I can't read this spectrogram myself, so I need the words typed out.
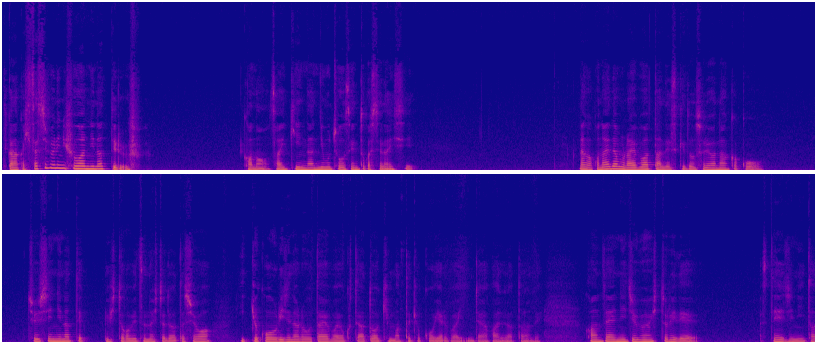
てかなんか久しぶりに不安になってる。かな。最近何にも挑戦とかしてないし。なんかこの間もライブあったんですけどそれはなんかこう中心になってる人が別の人で私は1曲オリジナルを歌えばよくてあとは決まった曲をやればいいみたいな感じだったので完全に自分一人でステージに立っ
